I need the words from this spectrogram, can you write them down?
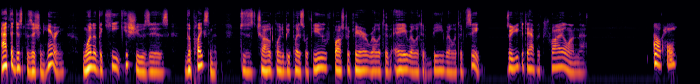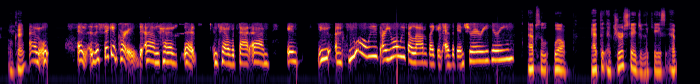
at the disposition hearing, one of the key issues is the placement. Is the child going to be placed with you, foster care, relative A, relative B, relative C? So you get to have a trial on that. Okay. Okay. Um, and the second part, um, kind of uh, entailed with that, um, is do you, uh, do you always are you always allowed like an evidentiary hearing? Absolutely. Well, at the at your stage of the case, at,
